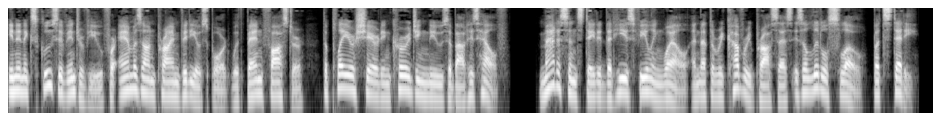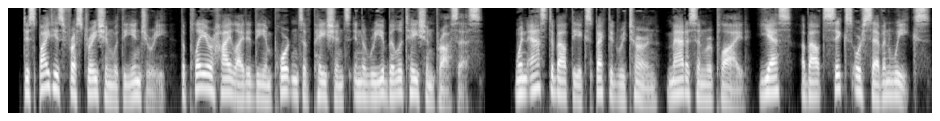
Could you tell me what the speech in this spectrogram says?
In an exclusive interview for Amazon Prime Video Sport with Ben Foster, the player shared encouraging news about his health. Maddison stated that he is feeling well and that the recovery process is a little slow but steady. Despite his frustration with the injury, the player highlighted the importance of patience in the rehabilitation process. When asked about the expected return, Maddison replied, Yes, about six or seven weeks.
